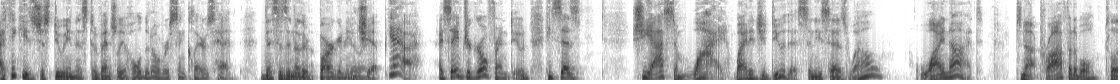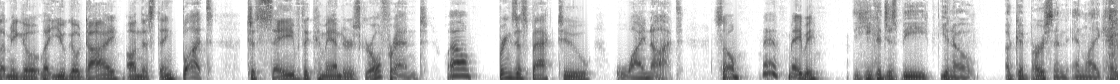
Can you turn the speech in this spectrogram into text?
I think he's just doing this to eventually hold it over Sinclair's head. This is another bargaining chip. Yeah, I saved your girlfriend, dude. He says she asked him why. Why did you do this? And he says, "Well, why not? It's not profitable to let me go let you go die on this thing, but to save the commander's girlfriend, well, brings us back to why not?" So, eh, maybe. he could just be, you know, a good person and like, hey,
